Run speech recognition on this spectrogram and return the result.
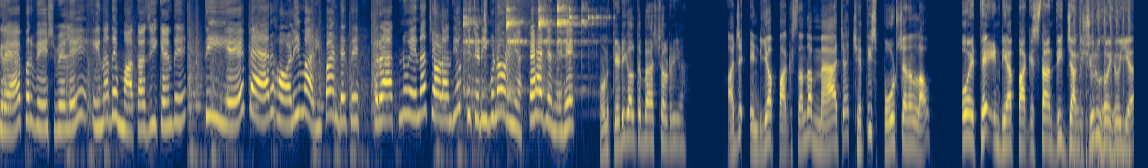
ਗ੍ਰਹਿ ਪ੍ਰਵੇਸ਼ ਵੇਲੇ ਇਹਨਾਂ ਦੇ ਮਾਤਾ ਜੀ ਕਹਿੰਦੇ ਧੀਏ ਪੈਰ ਹੌਲੀ ਮਾਰੀ ਭਾਂਡੇ ਤੇ ਰਾਤ ਨੂੰ ਇਹਨਾਂ ਚੌਲਾਂ ਦੀ ਖਿਚੜੀ ਬਣਾਉਣੀ ਆ। ਇਹ ਜਨੇ ਇਹ। ਹੁਣ ਕਿਹੜੀ ਗੱਲ ਤੇ ਬਹਿਸ ਚੱਲ ਰਹੀ ਆ? ਅੱਜ ਇੰਡੀਆ ਪਾਕਿਸਤਾਨ ਦਾ ਮੈਚ ਹੈ ਛੇਤੀ ਸਪੋਰਟਸ ਚੈਨਲ ਲਾਓ। ਉਹ ਇੱਥੇ ਇੰਡੀਆ ਪਾਕਿਸਤਾਨ ਦੀ ਜੰਗ ਸ਼ੁਰੂ ਹੋਈ ਹੋਈ ਆ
